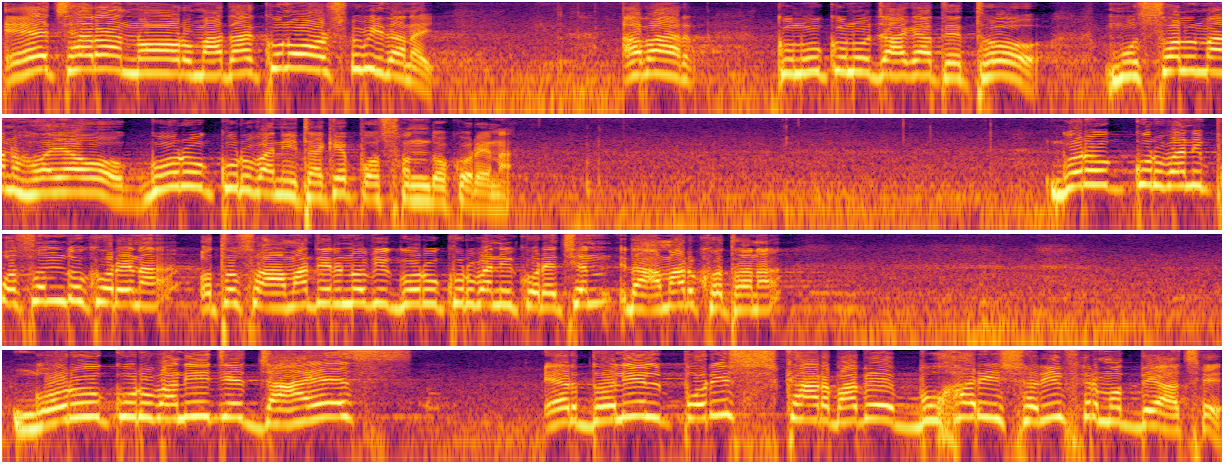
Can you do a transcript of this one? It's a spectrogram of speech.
এছাড়া নর, মাদা কোনো অসুবিধা নাই। আবার কোনো কোনো জায়গাতে তো মুসলমান হয়েও গরু কুরবানিটাকে পছন্দ করে না। গরু কুরবানি পছন্দ করে না, অথচ আমাদের নবী গরু কুরবানি করেছেন, এটা আমার কথা না। গরু কুরবানি যে জায়েজ, এর দলিল পরিষ্কারভাবে বুখারি শরীফের মধ্যে আছে।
